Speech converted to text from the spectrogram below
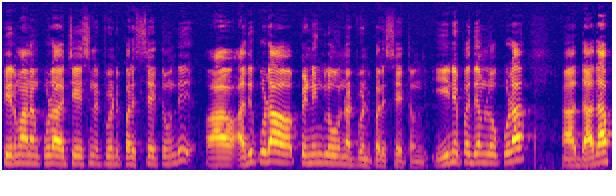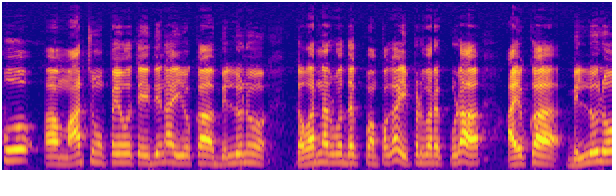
తీర్మానం కూడా చేసినటువంటి పరిస్థితి అయితే ఉంది. అది కూడా పెండింగ్లో ఉన్నటువంటి పరిస్థితి అయితే ఉంది. ఈ నేపథ్యంలో కూడా దాదాపు మార్చి ముప్పైవ తేదీన ఈ యొక్క బిల్లును గవర్నర్ వద్దకు పంపగా ఇప్పటి వరకు కూడా ఆ యొక్క బిల్లులో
